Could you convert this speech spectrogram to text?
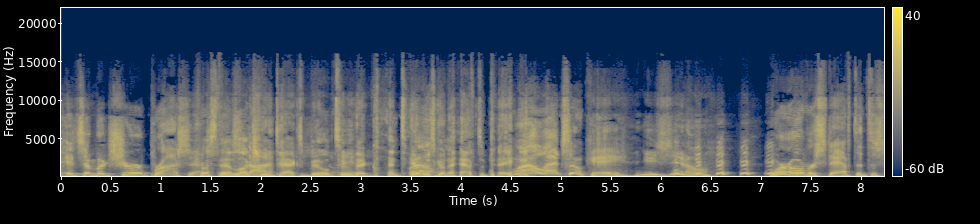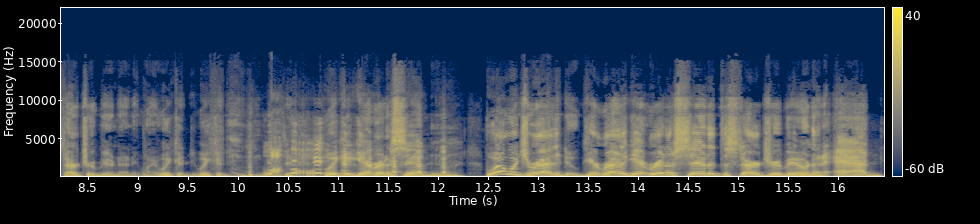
it. It's a mature process. Trust that It's luxury not- tax bill too that Glenn Taylor's going to have to pay. Well, that's okay. He's, you know, we're overstaffed at the Star Tribune anyway. We could, we could, we could get rid of Sid. And what would you rather do? Get rather get rid of Sid at the Star Tribune and add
